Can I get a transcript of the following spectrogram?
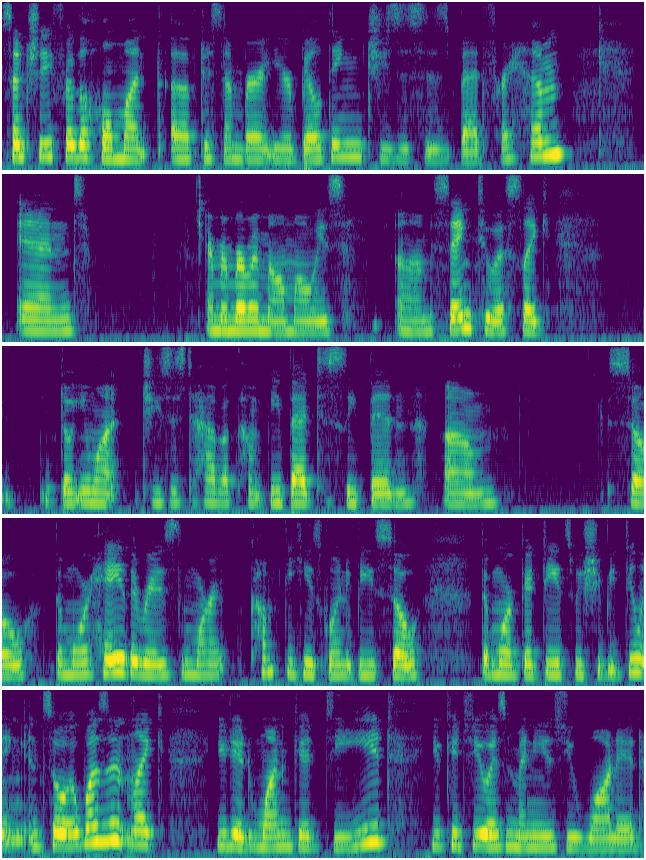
essentially for the whole month of December, you're building Jesus's bed for him. And I remember my mom always um, saying to us like don't you want Jesus to have a comfy bed to sleep in? Um, so the more hay there is, the more comfy he's going to be. So the more good deeds we should be doing. And so it wasn't like you did one good deed, you could do as many as you wanted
